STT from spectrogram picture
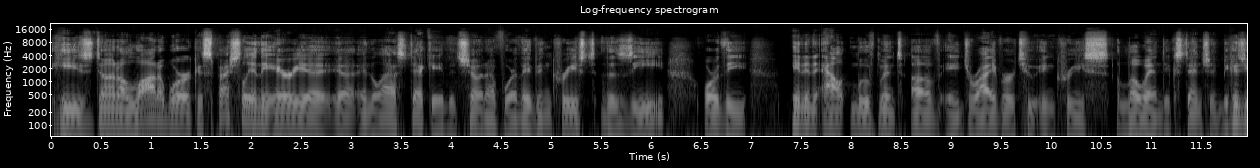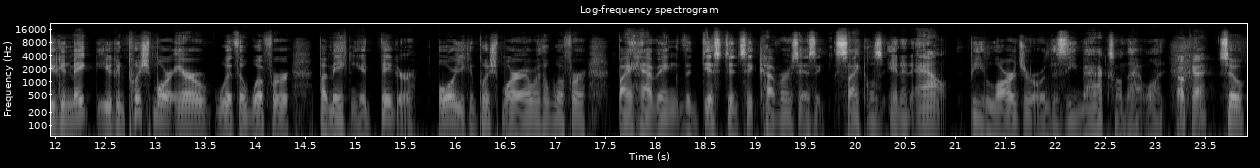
He's done a lot of work, especially in the area uh, in the last decade that's shown up where they've increased the Z or the in and out movement of a driver to increase low end extension because you can make you can push more air with a woofer by making it bigger or you can push more air with a woofer by having the distance it covers as it cycles in and out be larger or the Z max on that one. Okay. So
